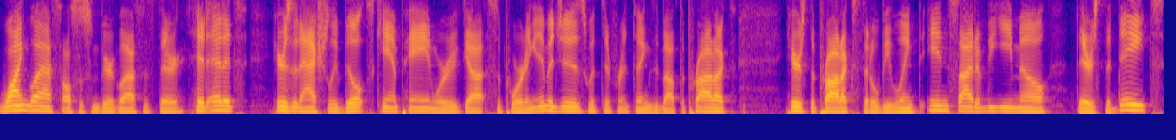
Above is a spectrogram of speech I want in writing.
wine glass, also some beer glasses there. Hit edits. Here's an actually built campaign where we've got supporting images with different things about the product. Here's the products that will be linked inside of the email. There's the date.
